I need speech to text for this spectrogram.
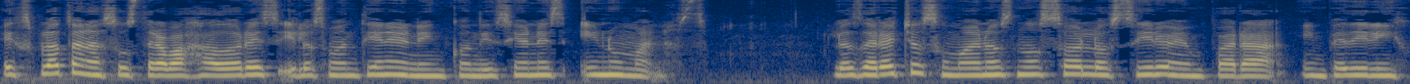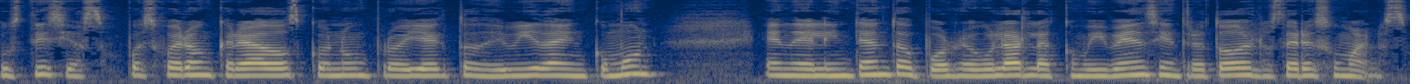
explotan a sus trabajadores y los mantienen en condiciones inhumanas. Los derechos humanos no solo sirven para impedir injusticias, pues fueron creados con un proyecto de vida en común, en el intento por regular la convivencia entre todos los seres humanos,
